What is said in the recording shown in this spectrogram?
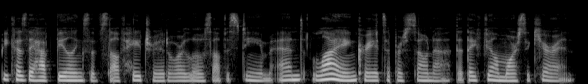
because they have feelings of self-hatred or low self-esteem and lying creates a persona that they feel more secure in.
